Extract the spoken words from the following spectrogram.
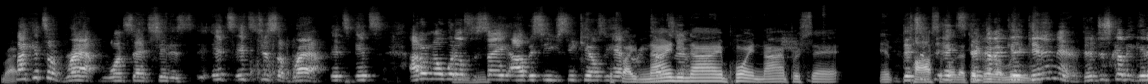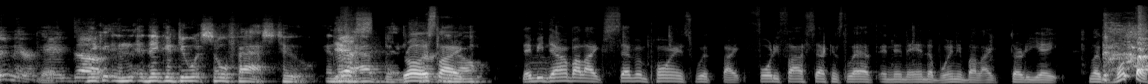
Right. Like it's a wrap once that shit is. It's it's just a wrap. It's it's. I don't know what else to Mhm. say. Obviously, you see Kelce It's had like ninety nine point nine percent This is, impossible that they're, they're gonna, gonna get, get in there. They're just gonna get in there, Yeah. and They uh, could, and they could do it so fast too, and Yes. they have been. Bro, it's for, you like- know, They be down by like seven points with like forty five seconds left, and then they end up winning by like thirty eight. Like, what the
